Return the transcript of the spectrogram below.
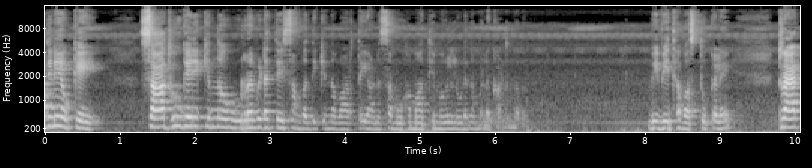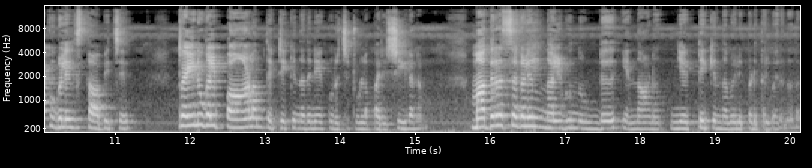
അതിനെയൊക്കെ സാധൂകരിക്കുന്ന ഉറവിടത്തെ സംബന്ധിക്കുന്ന വാർത്തയാണ് സമൂഹ മാധ്യമങ്ങളിലൂടെ നമ്മൾ കാണുന്നത്. വിവിധ വസ്തുക്കളെ ട്രാക്കുകളിൽ സ്ഥാപിച്ച് ട്രെയിനുകൾ പാളം തെറ്റിക്കുന്നതിനെ കുറിച്ചിട്ടുള്ള പരിശീലനം മദ്രസകളിൽ നൽകുന്നുണ്ട് എന്നാണ് ഞെട്ടിക്കുന്ന വെളിപ്പെടുത്തൽ വരുന്നത്.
